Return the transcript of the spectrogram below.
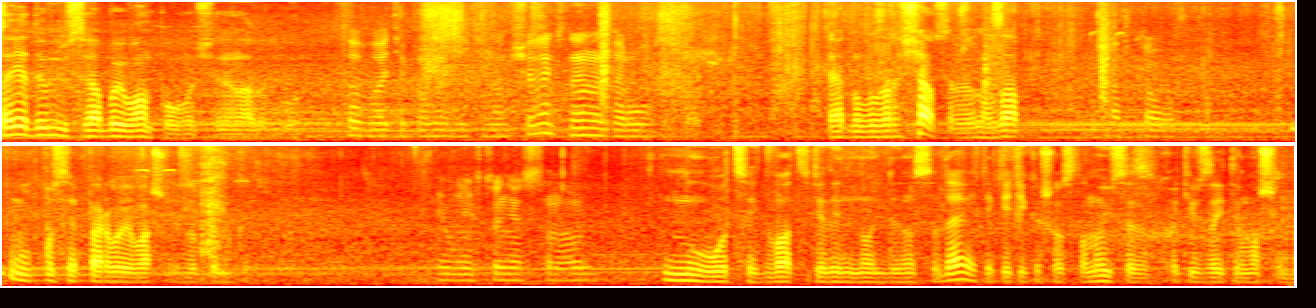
Та я дивлюся, аби вам помочі не треба було. Давайте, помогите нам. Человек, наверное, дорогу спрашивает. Я ну, возвращався вже назад, От кого? ну, після першої вашої зупинки. Его никто не останавливает. Ну, оцей 21099, який тільки що встановився, хотів зайти в машину.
